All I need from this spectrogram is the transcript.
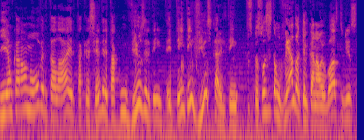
E é um canal novo, ele tá lá, ele tá crescendo, ele tá com views, ele tem, ele tem, tem views, cara. Ele tem. As pessoas estão vendo aquele canal, eu gosto disso.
